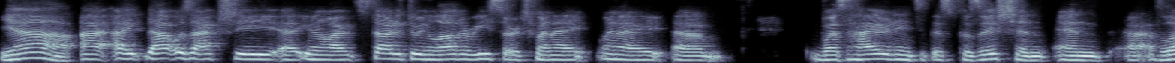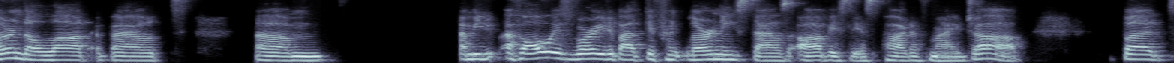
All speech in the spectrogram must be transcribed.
Yeah, I, I that was actually uh, you know I started doing a lot of research when I when I um, was hired into this position, and I've learned a lot about. Um, I mean, I've always worried about different learning styles, obviously, as part of my job. But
